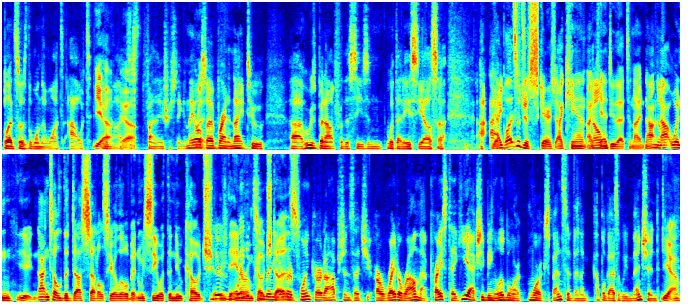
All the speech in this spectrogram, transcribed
Bledsoe's the one that wants out. Yeah, you know, I yeah. just find that interesting. And they also Right. have Brandon Knight too, uh, who's been out for the season with that ACL. So I, Yeah, I Bledsoe just scares. I can't. I can't do that tonight. Not No. not when. Not until the dust settles here a little bit and we see what the new coach, There's the interim coach, many does. other point guard options that are right around that price tag. He actually being a little bit more more expensive than a couple guys that we mentioned. Yeah.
